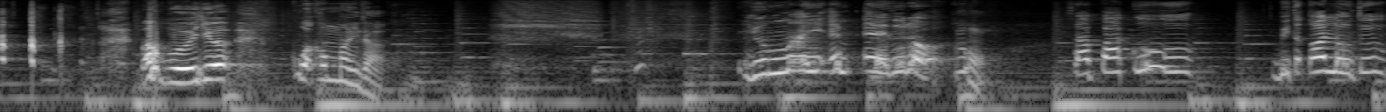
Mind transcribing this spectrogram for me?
Apa je? Kuat kau main tak? You main ML tu dok. Oh. Siapa aku minta tolong tu.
